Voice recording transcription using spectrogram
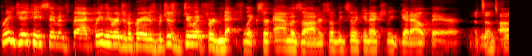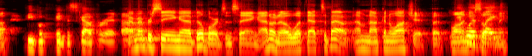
bring J.K. Simmons back, bring the original creators, but just do it for Netflix or Amazon or something so it can actually get out there. That sounds cool. Uh, people can discover it. Uh, I remember seeing uh, billboards and saying, "I don't know what that's about. I'm not going to watch it." But Lon, It was like- me.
